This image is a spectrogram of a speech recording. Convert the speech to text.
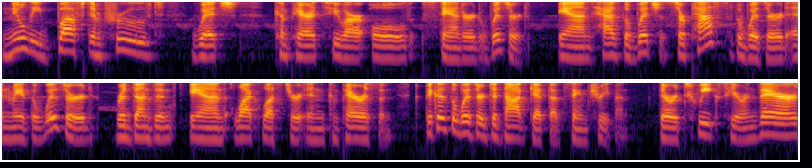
newly buffed, improved witch compare to our old standard wizard? And has the witch surpassed the wizard and made the wizard redundant and lackluster in comparison? Because the wizard did not get that same treatment. There are tweaks here and there,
